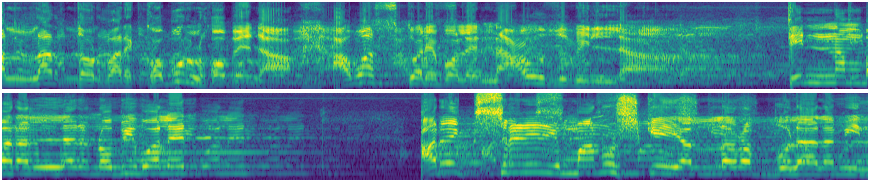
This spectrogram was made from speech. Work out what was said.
আল্লাহর দরবারে কবুল হবে না। আওয়াজ করে বলেন নাউজুবিল্লাহ তিন নম্বর আল্লাহর নবী বলেন আরেক শ্রেণির মানুষকে আল্লাহ রাব্বুল আলামিন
